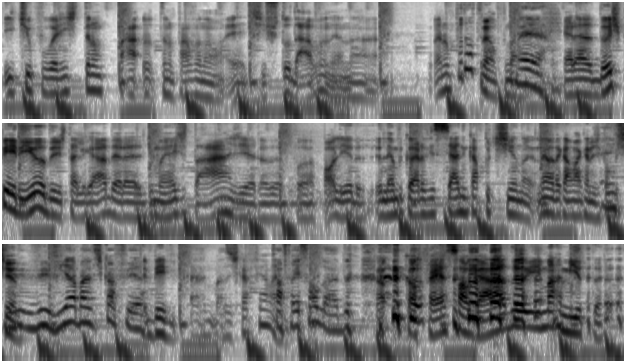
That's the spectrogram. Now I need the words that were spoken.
e tipo, a gente trampava, trampava não, a gente estudava, né, na era um puta trampo, não. É. Era dois períodos, tá ligado? Era de manhã e de tarde, era pô, pauleira. Eu lembro que eu era viciado em cappuccino. Lembra daquela máquina de cappuccino? vivia à base de café. Bebi... era base de café, mano. Café e salgado. Ca- Café salgado e marmita.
